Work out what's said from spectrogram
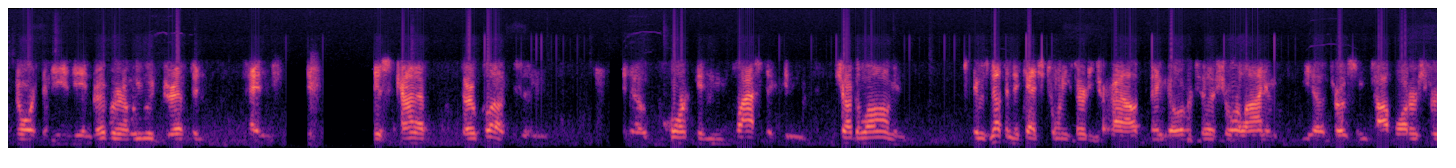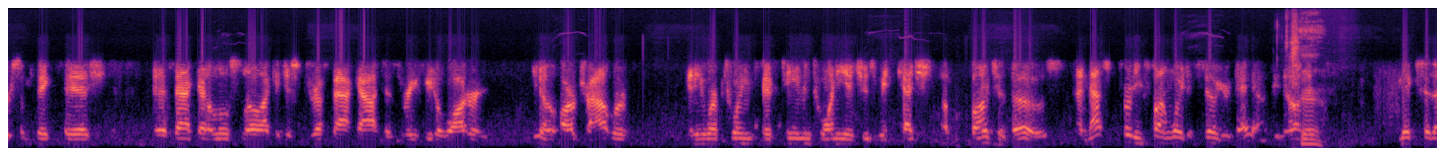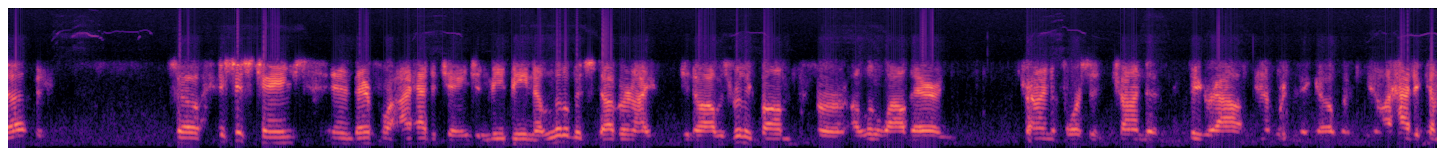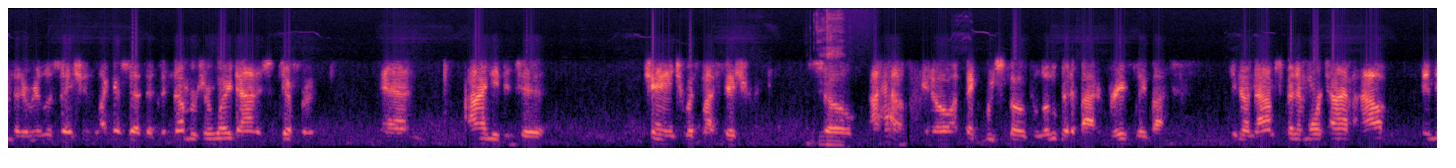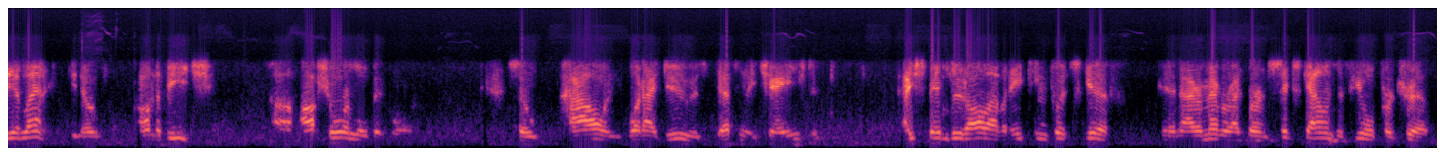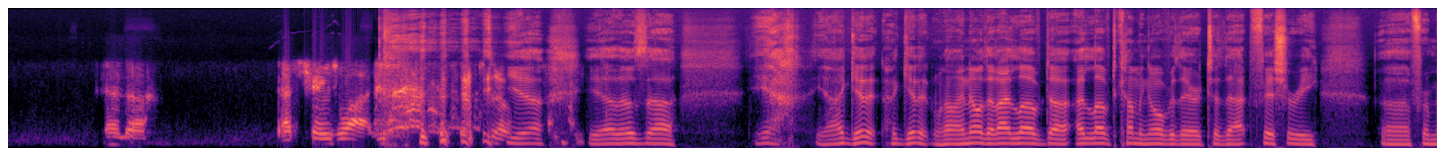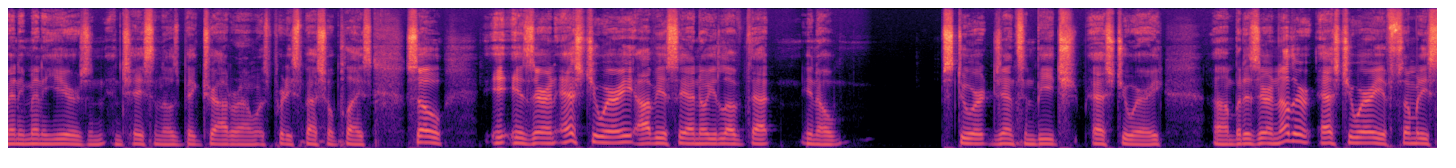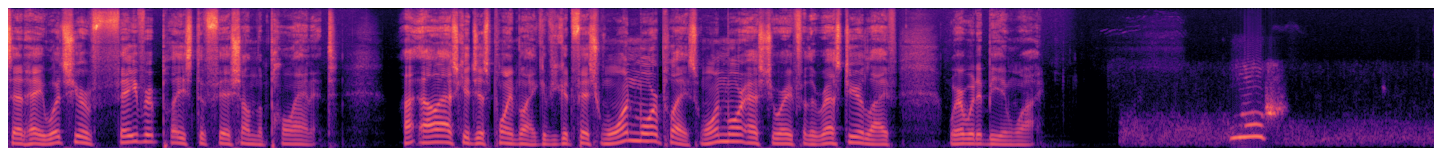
north of the Indian River and we would drift and, and just kind of throw plugs and you know cork and plastic and chug along and it was nothing to catch 20, 30 trout, then go over to a shoreline and, you know, throw some top waters for some big fish. And if that got a little slow, I could just drift back out to three feet of water. And, you know, our trout were anywhere between 15 and 20 inches. We'd catch a bunch of those. And that's a pretty fun way to fill your day up, you know, sure. mix it up. And so it's just changed. And therefore, I had to change. And me being a little bit stubborn, I, you know, I was really bummed for a little while there. And trying to force it, trying to figure out where did they go. But you know, I had to come to the realization, like I said, that the numbers are way down. It's different, and I needed to change with my fishery. So I have, you know, I think we spoke a little bit about it briefly, but you know, now I'm spending more time out in the Atlantic, you know, on the beach, uh, offshore a little bit more. So how and what I do has definitely changed. And I used to be able to do it all out of an 18 foot skiff. And I remember I'd burn six gallons of fuel per trip. And, uh, that's changed a lot. so. Yeah. Yeah. Those, uh, yeah, yeah, I get it. I get it. Well, I know that I loved uh, I loved coming over there to that fishery uh, for many many years and, and, chasing those big trout around. It was a pretty special place. So, is there an estuary? Obviously, I know you loved that. You know, Stuart Jensen Beach estuary. Um, but is there another estuary? If somebody said, "Hey, what's your favorite place to fish on the planet?" I'll ask you just point blank. If you could fish one more place, one more estuary for the rest of your life, where would it be and why?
